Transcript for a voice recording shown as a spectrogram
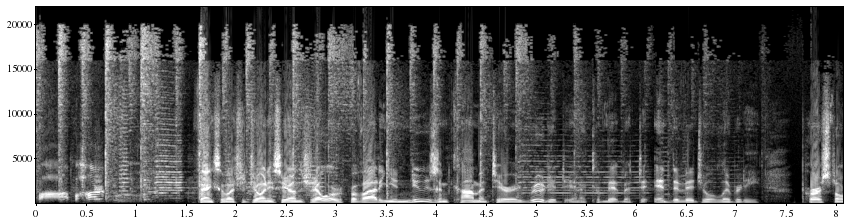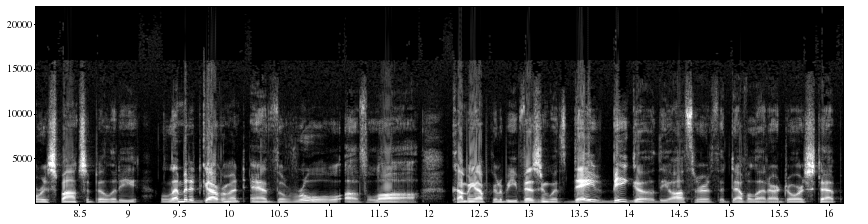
Bob Harden. Thanks so much for joining us here on the show. We're providing you news and commentary rooted in a commitment to individual liberty, personal responsibility, limited government, and the rule of law. Coming up, we're going to be visiting with Dave Bego, the author of The Devil at Our Doorstep.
